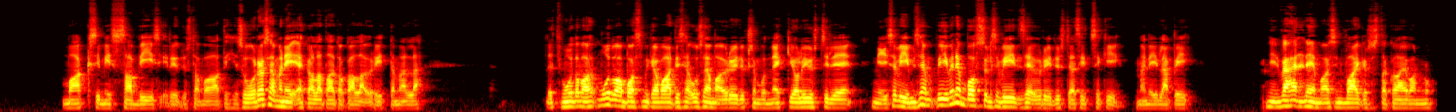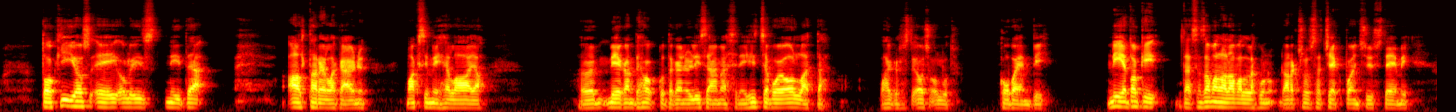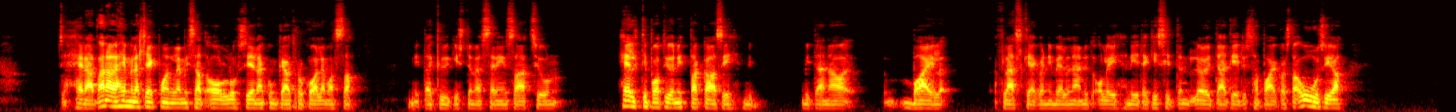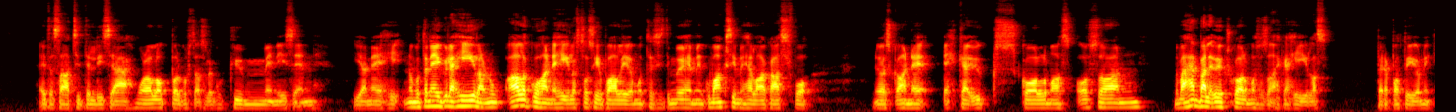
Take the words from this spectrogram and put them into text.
maksimissaan viisi yritystä vaati. Ja suurin osa meni ekalla tai tokalla yrittämällä. Et muutama, muutama bossi, mikä vaati sen useamman yrityksen, mutta nekin oli just silleen, niin se viimeisen, viimeinen bossi oli se viitisen yritystä ja sitten sekin meni läpi. Niin vähän enemmän olisin vaikeusosta kaivannut. Toki jos ei olisi niitä alttarilla käynyt maksimihelaa ja miekan tehokkuutta käynyt lisäämässä, niin sitten se voi olla, että vaikeusosti olisi ollut kovempi. Niin ja toki tässä samalla tavalla kuin Dark Soulsissa checkpoint-systeemi, herät aina lähimmällä checkpointilla, missä olet ollut, siellä kun käyt rukoilemassa niin- tai kyykistymässä, niin saat sinun helttipotionit takaisin, mi- mitä nämä Bile flaskeja, kun nimellä nämä nyt oli, niitäkin sitten löytää tietystä paikoista uusia, että saat sitten lisää. Mulla loppujen lopuksi taas oli joku kymmenisen. Ja ne, hi- no mutta ne ei kyllä hiilannut, alkuhan ne hiilas tosi paljon, mutta sitten myöhemmin kun maksimihelaa kasvo, niin olisikohan ne ehkä yksi kolmas osan, no vähän päälle yksi kolmasosa ehkä hiilas per potioni.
